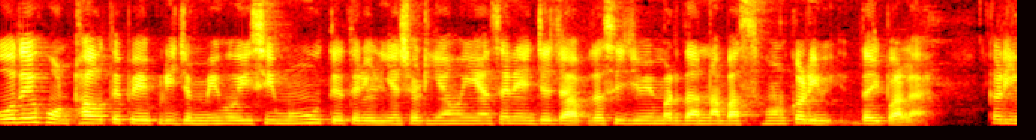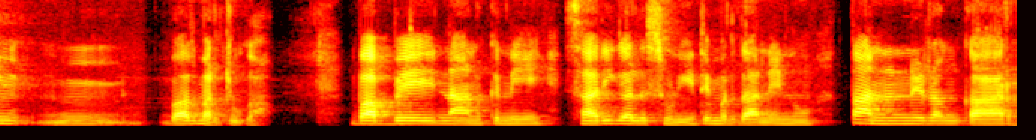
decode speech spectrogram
ਉਹਦੇ ਹੋਂਠਾਂ ਉੱਤੇ ਪੇਪੜੀ ਜੰਮੀ ਹੋਈ ਸੀ, ਮੂੰਹ ਉੱਤੇ ਤਰੇਲੀਆਂ ਛਟੀਆਂ ਹੋਈਆਂ ਸਨ, ਇੰਜ ਜਾਪਦਾ ਸੀ ਜਿਵੇਂ ਮਰਦਾਨਾ, ਬਸ ਹੁਣ ਘੜੀ ਦਾ ਹੀ ਪਲਾ ਹੈ, ਘੜੀ ਬਾਅਦ ਮਰ ਜੂਗਾ। ਬਾਬੇ ਨਾਨਕ ਨੇ ਸਾਰੀ ਗੱਲ ਸੁਣੀ ਤੇ ਮਰਦਾਨੇ ਨੂੰ ਧੰਨ, ਨਿਰੰਕਾਰ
